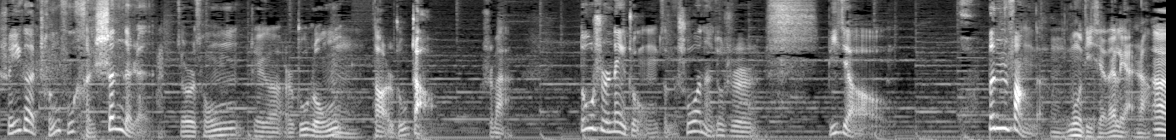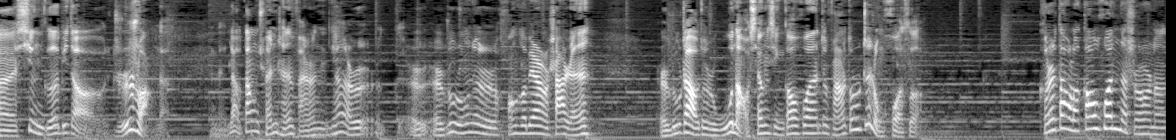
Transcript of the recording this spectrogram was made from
是一个城府很深的人，就是从这个尔朱荣嗯到尔朱兆，是吧？都是那种怎么说呢，就是比较奔放的，嗯，目的写在脸上，呃，性格比较直爽的。要当权臣，反正你看尔尔尔朱荣就是黄河边上杀人，尔朱兆就是无脑相信高欢，就反正都是这种货色。可是到了高欢的时候呢，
